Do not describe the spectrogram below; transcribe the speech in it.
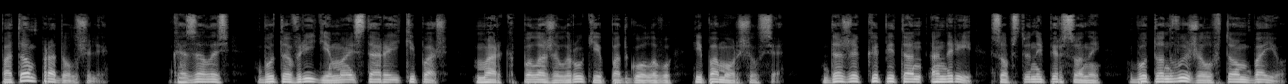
Потом продолжили. Казалось, будто в Риге мой старый экипаж. Марк положил руки под голову и поморщился. Даже капитан Анри, собственной персоной, будто он выжил в том бою.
